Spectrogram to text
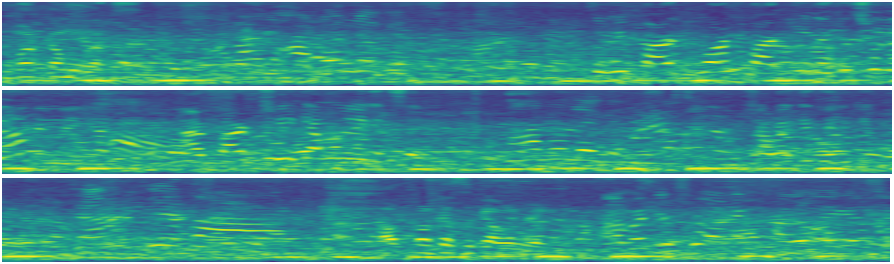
তোমার কেমন লাগছে? তুমি পার্ট ওয়ান পার্ট টু দেখেছ না? হ্যাঁ। আর পার্ট থ্রি কেমন লেগেছে? ভালো লেগেছে। সবাইকে থ্যাংক ইউ বলো থ্যাংক ইউ আপনার কাছে কেমন লাগে? আমার কাছে অনেক ভালো লেগেছে।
